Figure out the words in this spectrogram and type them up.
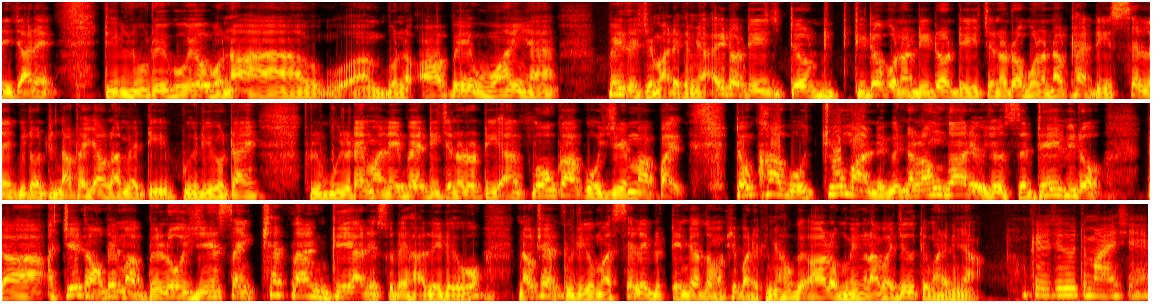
နေကြတဲ့ဒီလူတွေကိုရောပေါ့နော်အာဘုနော်အားပေးဝိုင်းရန်ပေးစေချင်ပါတယ်ခင်ဗျအဲ့တော့ဒီဒီတော့ပေါ့နော်ဒီတော့ဒီကျွန်တော်တို့ပေါ့နော်နောက်ထပ်ဒီဆက်လက်ပြီးတော့ဒီနောက်ထပ်ရောက်လာမဲ့ဒီဗီဒီယိုတိုင်းဗီဒီယိုတိုင်းမှာလည်းပဲဒီကျွန်တော်တို့ဒီအပိုးကကိုရင်မပိုက်ဒုက္ခကိုကျိုးမှလွေပြီးနှလုံးသားတွေကိုကျွန်တော်စတဲ့ပြီးတော့ဒါအချင်းထောင်ထဲမှာဘယ်လိုရင်ဆိုင်ဖြတ်တန်းခဲ့ရတယ်ဆိုတဲ့ဟာလေးတွေကိုနောက်ထပ်ဗီဒီယိုမှာဆက်လက်ပြီးတင်ပြသွားမှာဖြစ်ပါတယ်ခင်ဗျဟုတ်ကဲ့အားလုံးမင်္ဂလာပါကျေးဇူးတင်ပါတယ်ခင်ဗျ ဟုတ်ကဲ့ကျေးဇူးတင်ပါတယ်ရှင်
